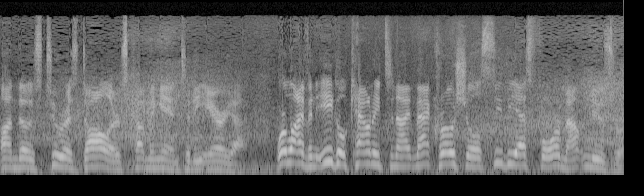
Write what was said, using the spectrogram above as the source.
on those tourist dollars coming into the area. We're live in Eagle County tonight. Matt Kroschel, CBS 4 Mountain Newsroom.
